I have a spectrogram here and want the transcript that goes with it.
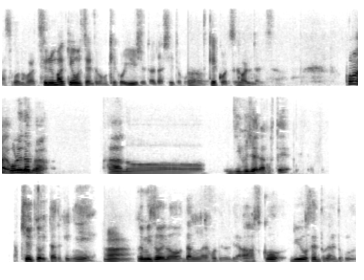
あそこのほら、鶴巻温泉とかも結構由緒正しいところ、うん結構使われたりさ。この前、俺なんか、あのー岐阜じゃなくて、中京行った時に、うん。海沿いの弾丸ホテルで、ああそこ、竜王線とかやるところ、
